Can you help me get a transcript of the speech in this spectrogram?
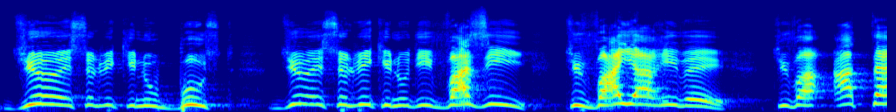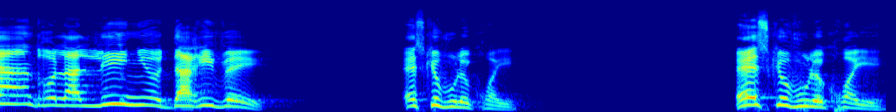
Dieu est celui qui nous booste. Dieu est celui qui nous dit, vas-y, tu vas y arriver. Tu vas atteindre la ligne d'arrivée. Est-ce que vous le croyez? Est-ce que vous le croyez?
